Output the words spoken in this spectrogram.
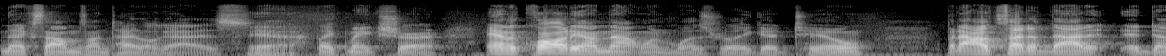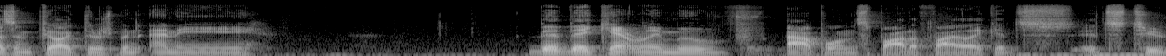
next album's on Tidal, guys. Yeah. like make sure. And the quality on that one was really good too. But outside of that, it, it doesn't feel like there's been any. They, they can't really move Apple and Spotify. Like it's it's too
